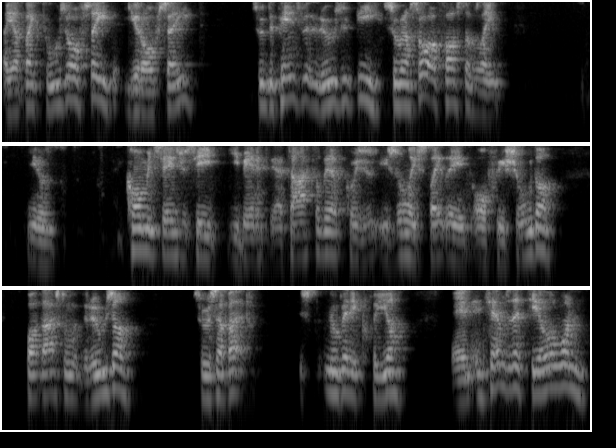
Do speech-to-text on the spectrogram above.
are your big toes offside? You're offside. So it depends what the rules would be. So when I saw it first, I was like, you know, common sense would say you benefit the attacker there because he's only slightly off his shoulder. But that's not what the rules are. So it's a bit, it's not very clear. Um, in terms of the Taylor one,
